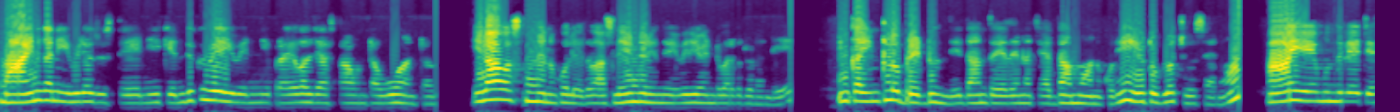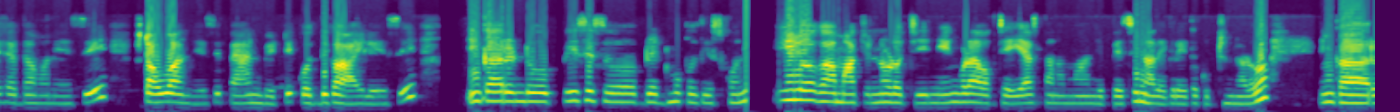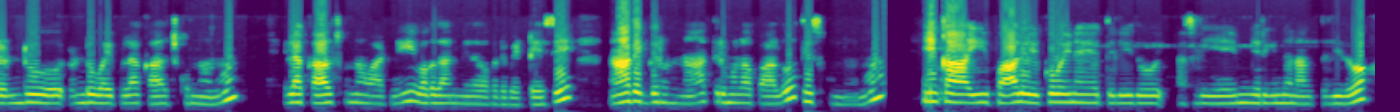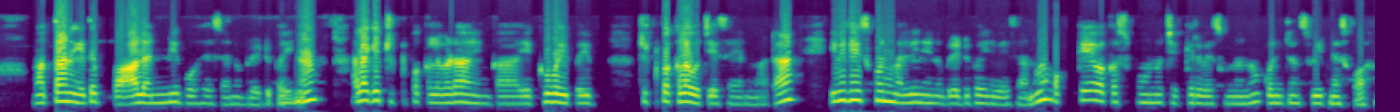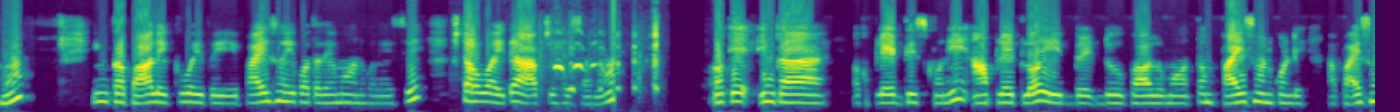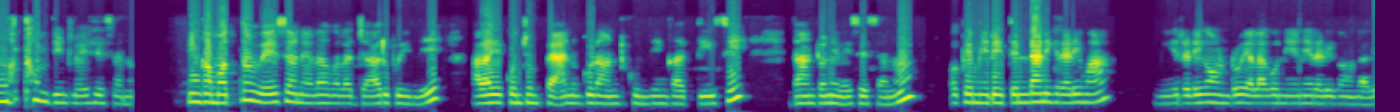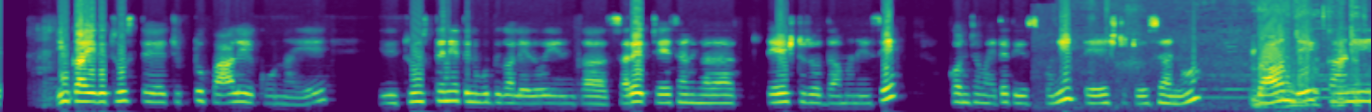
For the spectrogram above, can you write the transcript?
మా ఆయన కానీ ఈ వీడియో చూస్తే నీకెందుకు ఇవన్నీ ప్రయోగాలు చేస్తా ఉంటావు అంటాడు. ఇలా వస్తుంది అనుకోలేదు. అసలు ఏం జరిగింది? వీడియో ఎండ్ వరకు చూడండి. ఇంకా ఇంట్లో బ్రెడ్ ఉంది. దాంతో ఏదైనా చేద్దాము అనుకుని యూట్యూబ్లో చూశాను. ఆ ఏముందులే చేసేద్దాం అనేసి స్టవ్ ఆన్ చేసి ప్యాన్ పెట్టి కొద్దిగా ఆయిల్ వేసి ఇంకా రెండు పీసెస్ బ్రెడ్ ముక్కలు తీసుకొని ఈలోగా మా చిన్నోడు వచ్చి నేను కూడా ఒక చేయేస్తానమ్మా అని చెప్పేసి నా దగ్గర అయితే కూర్చున్నాడు. ఇంకా రెండు రెండు వైపులా కాల్చుకున్నాను. ఇలా కాల్చుకున్న వాటిని ఒకదాని మీద ఒకటి పెట్టేసి నా దగ్గర ఉన్న తిరుమల పాలు తీసుకున్నాను. ఇంకా ఈ పాలు ఎక్కువైనాయో తెలీదు అసలు ఏం జరిగిందో నాకు తెలీదు. మొత్తానికి అయితే పాలన్నీ పోసేసాను బ్రెడ్ పైన. అలాగే చుట్టుపక్కల కూడా ఇంకా ఎక్కువైపోయి చుట్టుపక్కల వచ్చేసాయి అన్నమాట ఇవి తీసుకొని మళ్ళీ నేను బ్రెడ్ పైన వేసాను ఒకే ఒక స్పూన్ చక్కెర వేసుకున్నాను కొంచెం స్వీట్నెస్ కోసము. ఇంకా పాలు ఎక్కువైపోయి పాయసం అయిపోతుందేమో అనుకునేసి స్టవ్ అయితే ఆఫ్ చేసేసాను. ఓకే ఇంకా ఒక ప్లేట్ తీసుకొని ఆ ప్లేట్లో ఈ బ్రెడ్ పాలు మొత్తం పాయసం అనుకోండి ఆ పాయసం మొత్తం దీంట్లో వేసేసాను. ఇంకా మొత్తం వేసాను ఎలాగోలా జారిపోయింది. అలాగే కొంచెం ప్యాన్ కూడా అంటుకుంది ఇంకా తీసి దాంట్లోనే వేసేసాను. ఓకే మీరు తినడానికి రెడీమా? మీరు రెడీగా ఉండరు ఎలాగో నేనే రెడీగా ఉండాలి. ఇంకా ఇది చూస్తే చుట్టూ పాలు ఎక్కువ ఉన్నాయి. ఇది చూస్తేనే తినబుద్ధిగా లేదు. ఇంకా సరే చేశాను కదా టేస్ట్ చూద్దామనేసి కొంచెం అయితే తీసుకొని టేస్ట్ చూశాను. బాగుంది కానీ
